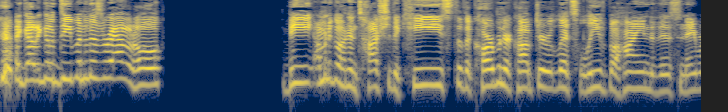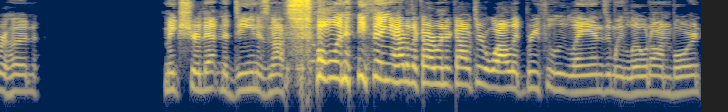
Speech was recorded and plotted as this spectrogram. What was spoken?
I gotta go deep into this rabbit hole. B, I'm to go ahead and toss you the keys to the Carpenter copter. Let's leave behind this neighborhood. Make sure that Nadine has not stolen anything out of the Carpenter copter while it briefly lands and we load on board.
